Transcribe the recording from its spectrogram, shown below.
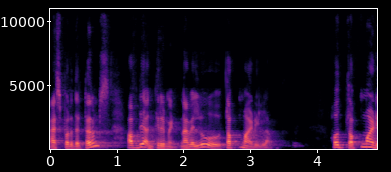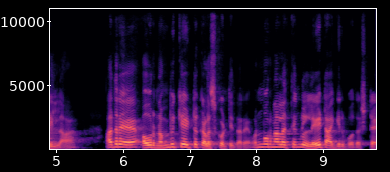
as per the terms of the agreement ನಾವೆಲ್ಲೂ ತಪ್ಪು ಮಾಡಿಲ್ಲ. ಹೌದು ತಪ್ಪು ಮಾಡಿಲ್ಲ. ಆದರೆ ಅವ್ರು ನಂಬಿಕೆ ಇಟ್ಟು ಕಳಿಸ್ಕೊಟ್ಟಿದ್ದಾರೆ. ಒಂದು ಮೂರು ನಾಲ್ಕು ತಿಂಗಳು ಲೇಟ್ ಆಗಿರ್ಬೋದು ಅಷ್ಟೇ.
